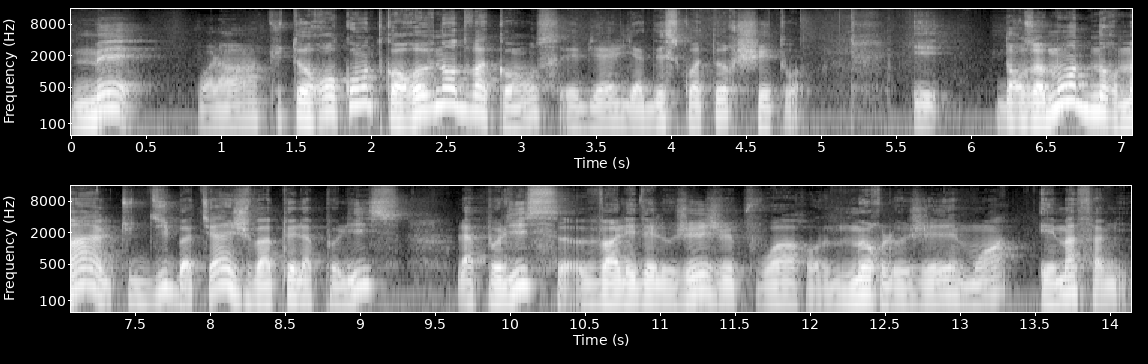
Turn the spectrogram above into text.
Mais voilà, tu te rends compte qu'en revenant de vacances, eh bien il y a des squatteurs chez toi. Et dans un monde normal, tu te dis bah tiens, je vais appeler la police la police va les déloger, je vais pouvoir euh, me reloger, moi et ma famille.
